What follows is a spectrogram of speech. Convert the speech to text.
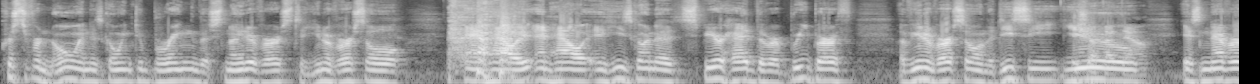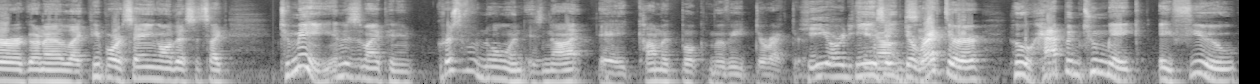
Christopher Nolan is going to bring the Snyderverse to Universal and how and how he's going to spearhead the rebirth of Universal and the DCU shut that down. is never gonna like people are saying all this it's like to me and this is my opinion christopher nolan is not a comic book movie director He already he came is out a and said- director who happened to make a few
